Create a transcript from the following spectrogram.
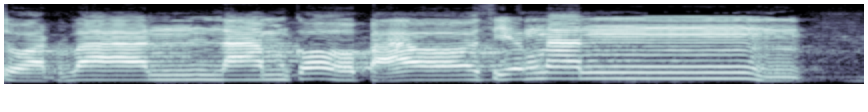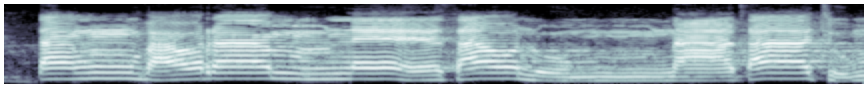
จอดวานลามก็เป่าเสียงนั้น ตั้งเบารำแลสาวหนุ่ม หน้าตาชุ่ม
